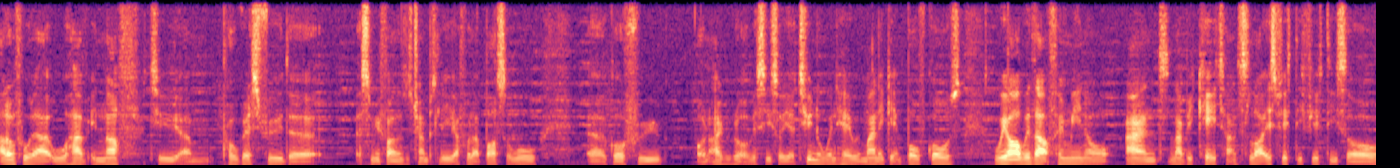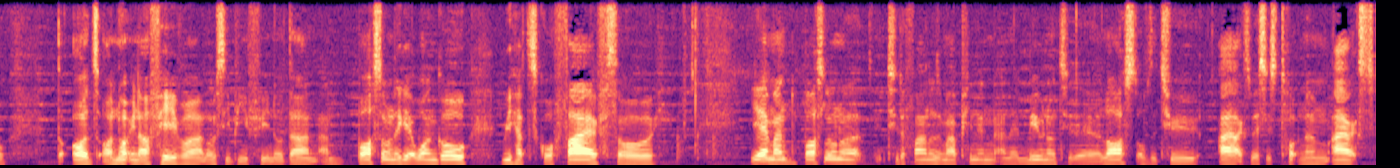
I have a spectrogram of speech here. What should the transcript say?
I don't feel that we'll have enough to um, progress through the semi-finals of the Champions League. I feel like Barca will uh, go through on aggregate, obviously. So yeah, 2-0 win here with Mane getting both goals. We are without Firmino and Naby Keita, and Salah is 50-50, so the odds are not in our favour, and obviously being 3-0 down. And Barcelona only get one goal, we have to score five, so yeah, man, Barcelona to the finals in my opinion, and then moving on to the last of the two, Ajax versus Tottenham. Ajax,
